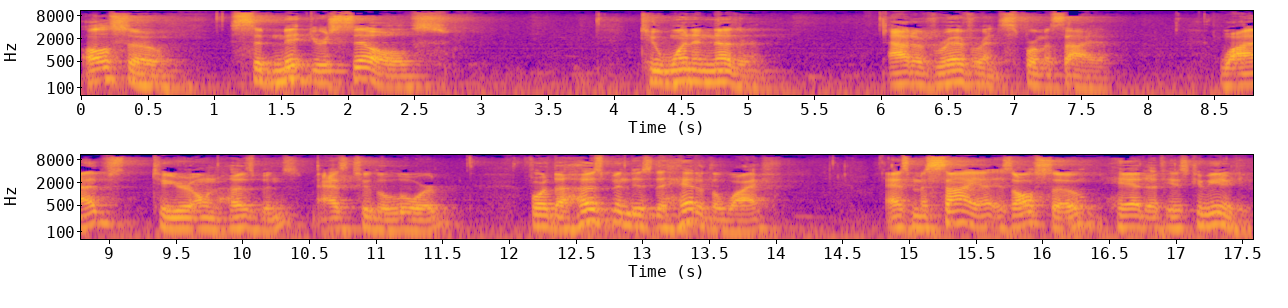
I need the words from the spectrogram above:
Also, submit yourselves to one another out of reverence for Messiah. Wives, to your own husbands, as to the Lord. For the husband is the head of the wife, as Messiah is also head of his community.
